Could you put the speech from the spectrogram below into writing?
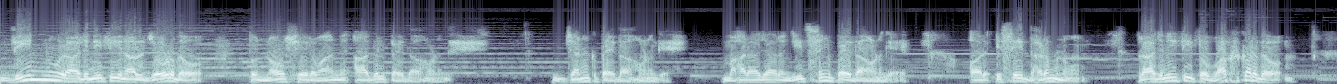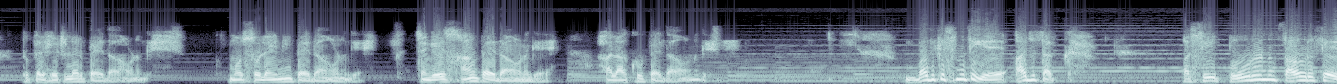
ਦੀਨ ਨੂੰ ਰਾਜਨੀਤੀ ਨਾਲ ਜੋੜ ਦੋ, ਤੋ ਨੌ ਸ਼ੇਰਵਾਨ ਆਦਲ ਪੈਦਾ ਹੋਣਗੇ, ਜਨਕ ਪੈਦਾ ਹੋਣਗੇ। ਮਹਾਰਾਜਾ ਰਣਜੀਤ ਸਿੰਘ ਪੈਦਾ ਹੋਣਗੇ ਔਰ ਇਸੇ ਧਰਮ ਨੂੰ ਰਾਜਨੀਤੀ ਤੋਂ ਵੱਖ ਕਰ ਦਿਓ, ਤਾਂ ਫਿਰ ਹਿਟਲਰ ਪੈਦਾ ਹੋਣਗੇ ਮੋਸੋਲੇਨੀ ਪੈਦਾ ਹੋਣਗੇ ਚੰਗੇਜ਼ ਖਾਨ ਪੈਦਾ ਹੋਣਗੇ ਹਲਾਕੂ ਪੈਦਾ ਹੋਣਗੇ। ਬਦਕਿਸਮਤੀ ਹੈ ਅੱਜ ਤੱਕ ਅਸੀਂ ਪੂਰਨ ਤੌਰ ਤੇ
